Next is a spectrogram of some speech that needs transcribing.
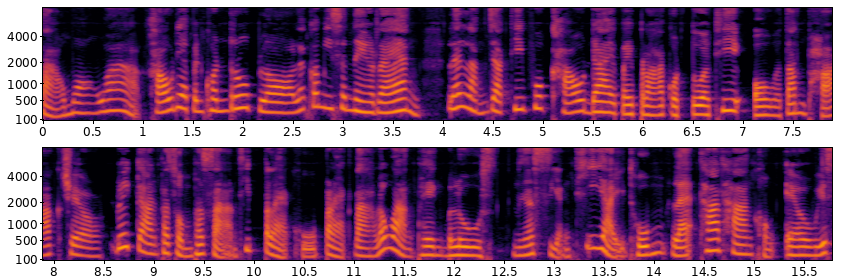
สาวๆ มองว่า เขาเนี่ยเป็นคนรูปหล่อและก็มีเสน่ห์แรง และหลังจากที่พวกเขาได้ไปปรากฏตัวที่ Overton Park Shell ด้วยการผสมผสานที่แปลกหูแปลกตาระหว่างเพลงบลูส์เนื้อเสียงที่ใหญ่ทุ้ม และท่าทางของเอลวิส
